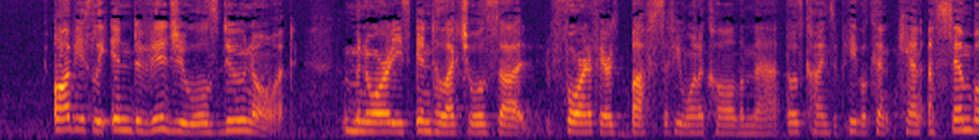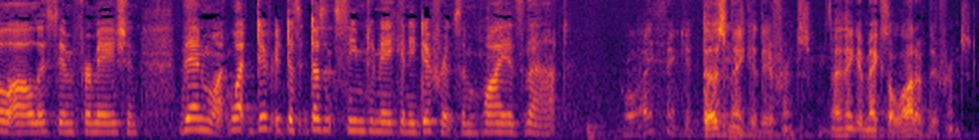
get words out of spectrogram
obviously, individuals do know it minorities, intellectuals, uh, foreign affairs buffs, if you want to call them that, those kinds of people can, can assemble all this information. Then what? What diff- it, does, it doesn't seem to make any difference, and why is that? Well, I think it does make a difference. I think it makes a lot of difference.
